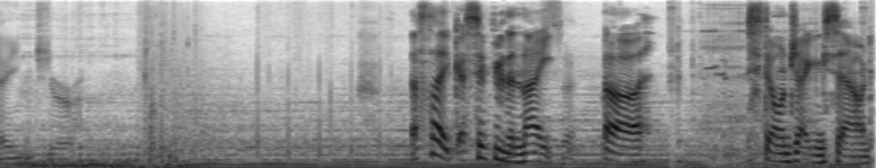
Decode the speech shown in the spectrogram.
Danger. That's like a Symphony of the Night uh, stone jagging sound.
